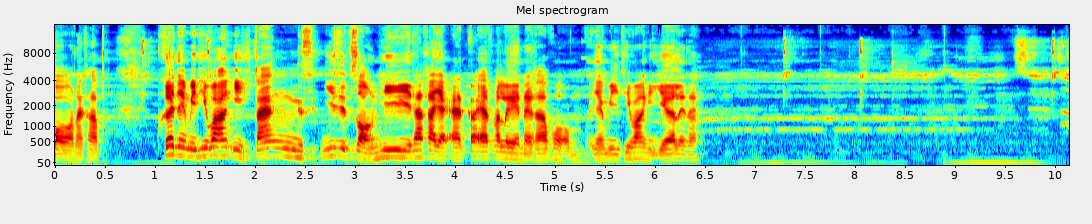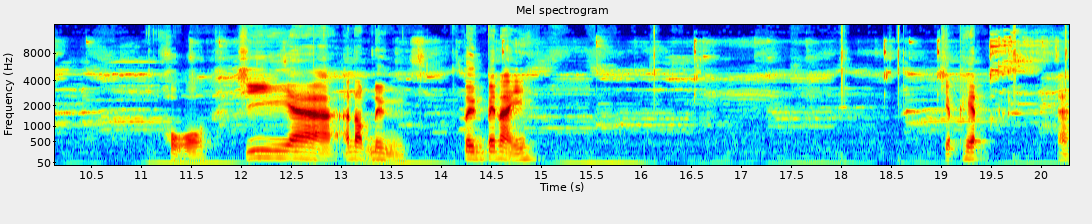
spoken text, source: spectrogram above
all นะครับ เพื่อนยังมีที่ว่างอีกตั้ง 22 ที่ ถ้าใครอยากแอดก็แอดมาเลยนะครับผม ยังมีที่ว่างอีกเยอะเลยนะ โหเชียอันดับหนึ่ง ตึงไปไหน เก็บเพชรอะ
